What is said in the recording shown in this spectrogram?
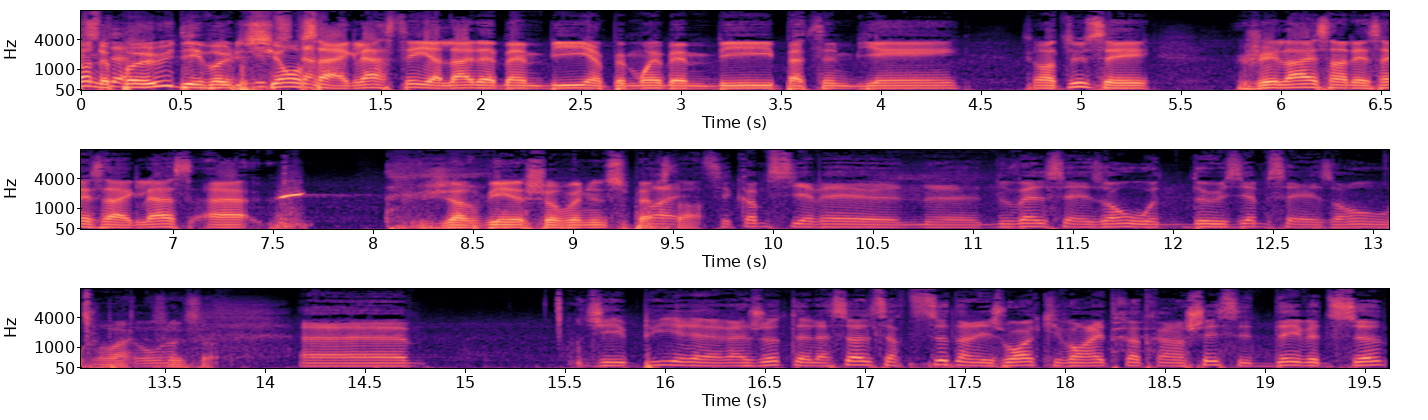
on n'a pas eu d'évolution sur la glace. Il a l'air de Bambi, un peu moins Bambi, patine bien. Tu c'est j'ai l'air sans dessin sur la glace à. Je reviens, je suis revenu une superstar. c'est comme s'il y avait une nouvelle saison ou une deuxième saison. Je sais pas trop, c'est ça. Euh, JP rajoute la seule certitude dans les joueurs qui vont être retranchés, c'est Davidson.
